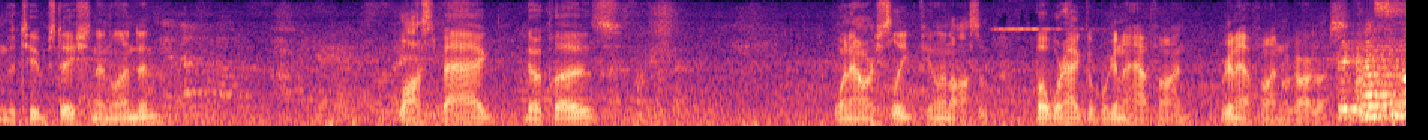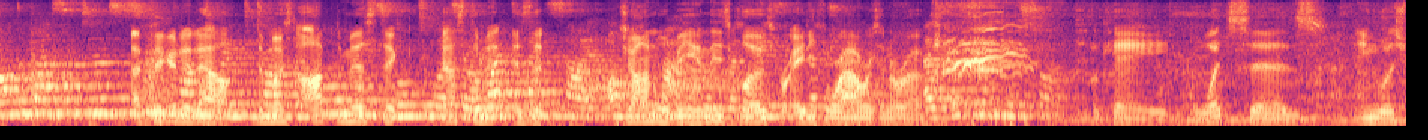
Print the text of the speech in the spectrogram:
from the tube station in London. Lost bag, no clothes. One hour sleep, feeling awesome. But we're, we're gonna have fun. We're gonna have fun regardless. Requesting all the passengers. I figured it out. The most optimistic estimate is that John will be in these clothes for 84 hours in a row. Okay, what says English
